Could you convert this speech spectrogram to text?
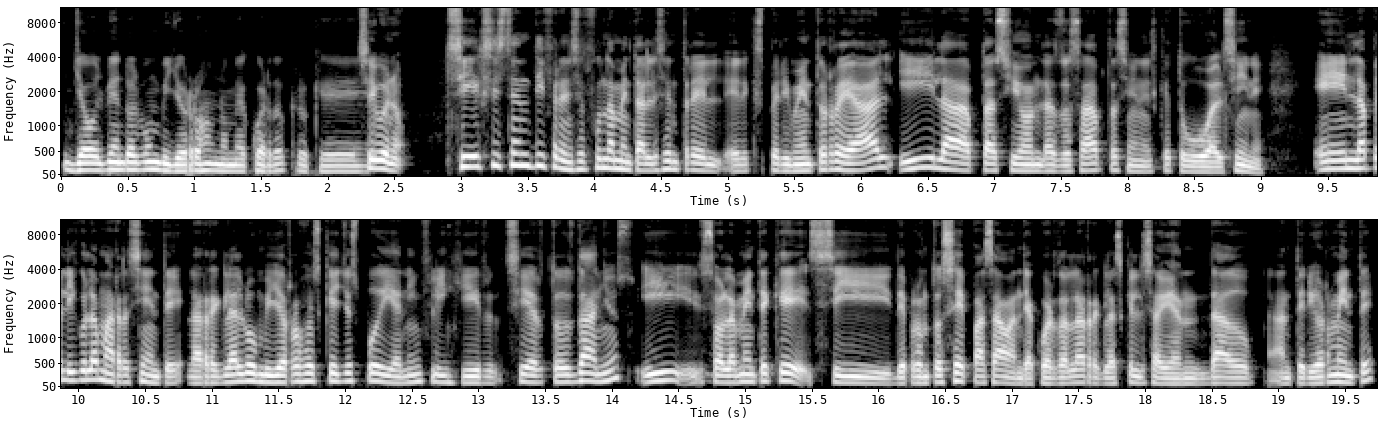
ya volviendo al bombillo rojo, no me acuerdo, creo que... Sí, bueno, sí existen diferencias fundamentales entre el, experimento real y la adaptación, las dos adaptaciones que tuvo al cine. En la película más reciente, la regla del bombillo rojo es que ellos podían infligir ciertos daños y solamente que si de pronto se pasaban de acuerdo a las reglas que les habían dado anteriormente,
